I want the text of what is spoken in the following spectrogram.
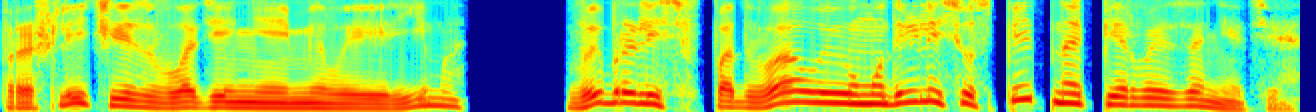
Прошли через владение Милой Рима, выбрались в подвал и умудрились успеть на первое занятие.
